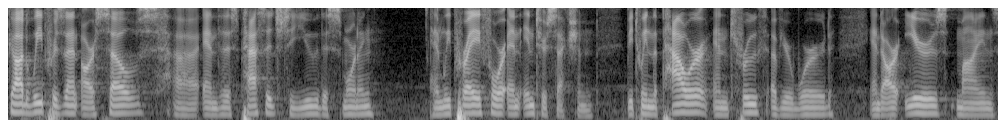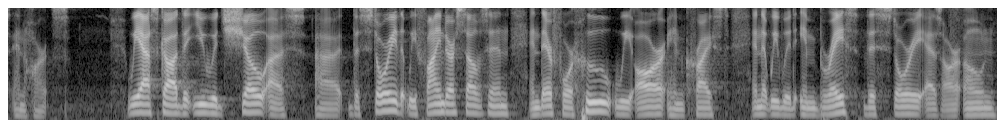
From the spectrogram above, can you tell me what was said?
God, we present ourselves uh, and this passage to you this morning, and we pray for an intersection between the power and truth of your word and our ears, minds, and hearts. We ask God that you would show us uh, the story that we find ourselves in and therefore who we are in Christ, and that we would embrace this story as our own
